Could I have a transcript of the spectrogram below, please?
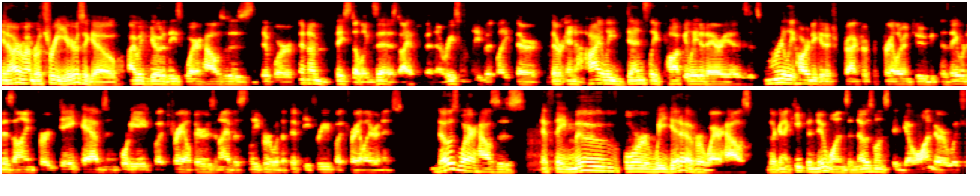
you know, I remember three years ago, I would go to these warehouses that were, and I'm, they still exist. I haven't been there recently, but like they're they're in highly densely populated areas. It's really hard to get a tractor trailer into because they were designed for day cabs and 48 foot trailers, and I have a sleeper with a 53 foot trailer, and it's those warehouses, if they move or we get over warehouse, they're going to keep the new ones, and those ones could go under, which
